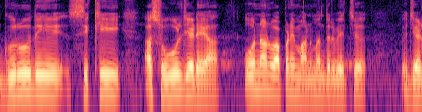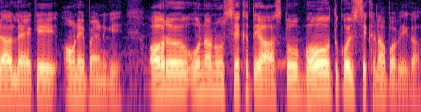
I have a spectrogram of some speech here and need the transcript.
ਗੁਰੂ ਦੀ ਸਿੱਖੀ ਅਸੂਲ ਜਿਹੜੇ ਆ, ਉਹਨਾਂ ਨੂੰ ਆਪਣੇ ਮਨ ਮੰਦਰ ਵਿੱਚ ਜਿਹੜਾ ਲੈ ਕੇ ਆਉਣੇ ਪੈਣਗੇ। ਔਰ ਉਹਨਾਂ ਨੂੰ ਸਿੱਖ ਇਤਿਹਾਸ ਤੋਂ ਬਹੁਤ ਕੁਝ ਸਿੱਖਣਾ ਪਵੇਗਾ।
